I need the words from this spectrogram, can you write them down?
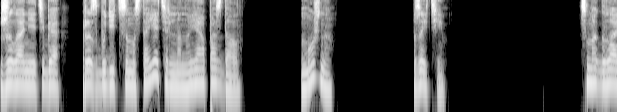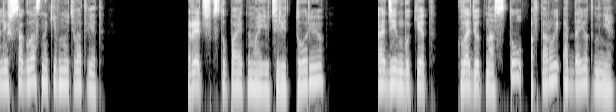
желание тебя разбудить самостоятельно, но я опоздал. Можно? Зайти. Смогла лишь согласно кивнуть в ответ. Редж вступает на мою территорию. Один букет кладет на стул, а второй отдает мне.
